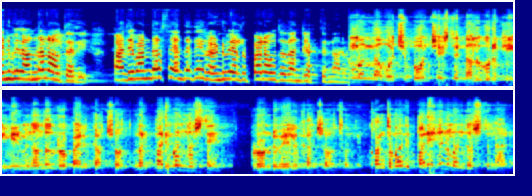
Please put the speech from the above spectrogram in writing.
ఎనిమిది వందలు అవుతుంది. పది మంది వస్తే ఎంత అవుతుంది? రెండు వేల రూపాయలు అవుతుంది అని చెప్తున్నాడు. కుటుంబంగా వచ్చి భోజనం చేస్తే నలుగురికి ఎనిమిది వందల రూపాయలు ఖర్చు అవుతుంది. మరి పది మంది వస్తే రెండు వేలు ఖర్చు అవుతుంది. కొంతమంది పదిహేను మంది వస్తున్నారు.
